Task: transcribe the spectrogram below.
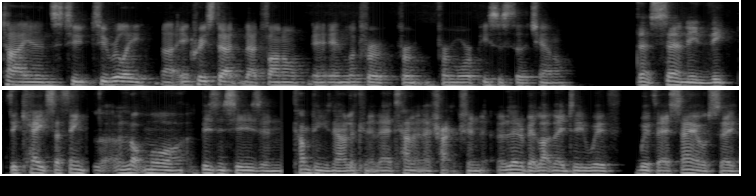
tie-ins to to really uh, increase that that funnel and, and look for for for more pieces to the channel that's certainly the, the case. I think a lot more businesses and companies now looking at their talent attraction a little bit like they do with with their sales. So,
